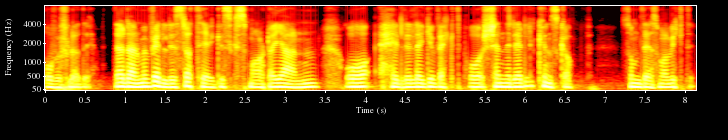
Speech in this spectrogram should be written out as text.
overflødig. Det er dermed veldig strategisk smart av hjernen å heller legge vekt på generell kunnskap som det som er viktig.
